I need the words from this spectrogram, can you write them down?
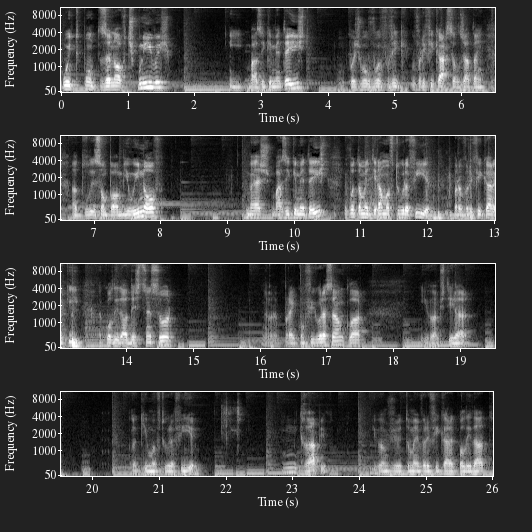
8.19 disponíveis. E basicamente é isto. Depois vou verificar se ele já tem a atualização para o MIUI 9. Mas basicamente é isto. Eu vou também tirar uma fotografia para verificar aqui a qualidade deste sensor. Agora pré-configuração, claro. E vamos tirar aqui uma fotografia muito rápido. E vamos também verificar a qualidade.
